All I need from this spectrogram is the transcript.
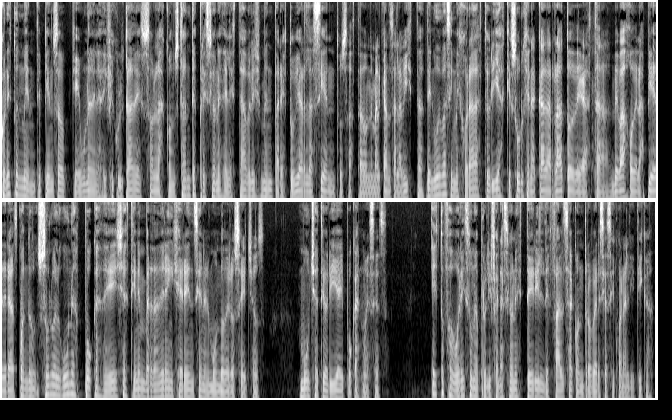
Con esto en mente, pienso que una de las dificultades son las constantes presiones del establishment para estudiar las cientos, hasta donde me alcanza la vista, de nuevas y mejoradas teorías que surgen a cada rato de hasta debajo de las piedras, cuando solo algunas pocas de ellas tienen verdadera injerencia en el mundo de los hechos. Mucha teoría y pocas nueces. Esto favorece una proliferación estéril de falsa controversia psicoanalítica.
